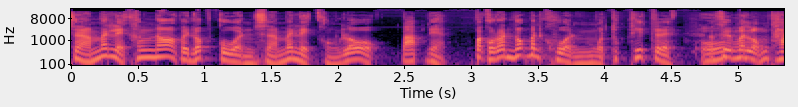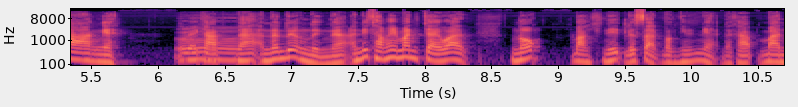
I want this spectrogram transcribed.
สนามแม่เหล็กข้างนอกไปรบกวนสนามแม่เหล็กของโลกปั๊บเนี่ยปรากฏว่านกมันข่วนหมดทุกทิศเลยโอ้ก็คือมันหลงทางไง ใช่ไหมครับเออนะอันนั้นเรื่องหนึ่งนะอันนี้ทำให้มั่นใจว่านกบางชนิดหรือสัตว์บางชนิดเนี่ยนะครับมัน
